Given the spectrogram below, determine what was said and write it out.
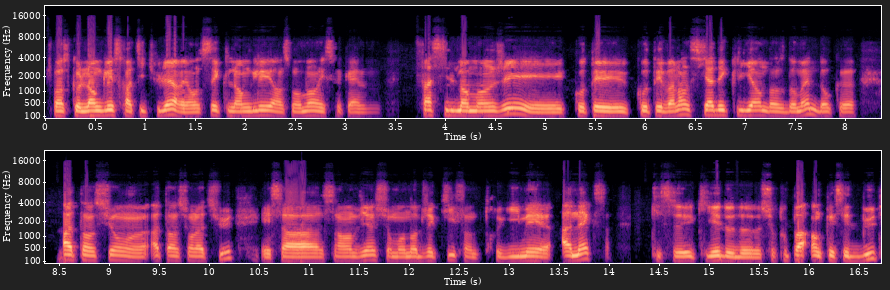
Je pense que l'anglais sera titulaire et on sait que l'anglais en ce moment, il se fait quand même facilement manger et côté côté Valence il y a des clients dans ce domaine donc euh, attention euh, attention là-dessus. Et ça ça en vient sur mon objectif entre guillemets annexe qui se, qui est de ne surtout pas encaisser de but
